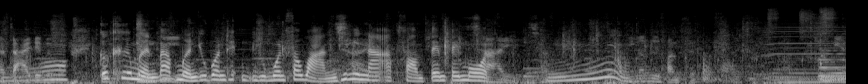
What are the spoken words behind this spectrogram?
กระจายไปหมด ก็คือเหมือนแบบพื้นที่เหมือนอยู่บนอยู่บนสวรรค์ที่ใช่มีนางอับสอนเต็มไปหมด ใช่ใช่อืม นี่ก็คือคอนเซ็ปต์ของเนี่ย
